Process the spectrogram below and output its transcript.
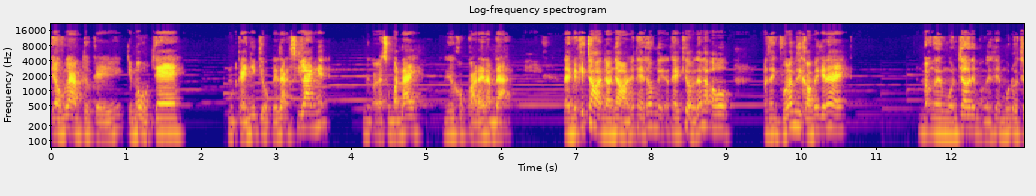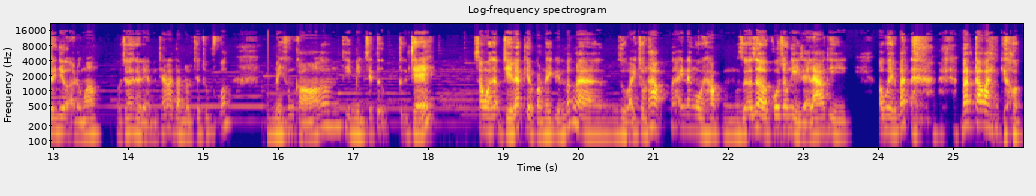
Thì ông làm từ cái cái mẩu tre một cái như kiểu cái dạng xi lanh ấy mình gọi là súng bắn đay quả đây làm đạn. Đấy mấy cái trò nhỏ nhỏ như thế thôi mình thấy kiểu rất là ô ở thành phố làm gì có mấy cái này. Mọi người muốn chơi thì mọi người sẽ mua đồ chơi nhựa đúng không? Đồ chơi thời điểm mình chắc là toàn đồ chơi Trung Quốc. Mình không có thì mình sẽ tự tự chế. Xong rồi thậm chí là kiểu còn nghịch đến mức là rủ anh trốn học. Anh đang ngồi học giữa giờ cô cho nghỉ giải lao thì ông ấy bắt bắt cóc anh kiểu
